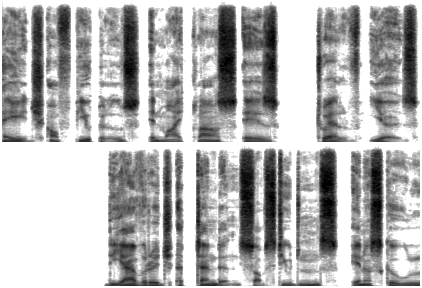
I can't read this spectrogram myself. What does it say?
age of pupils in my class is 12 years. The average attendance of students in a school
